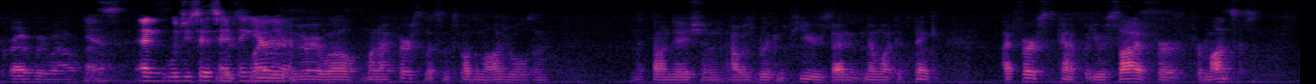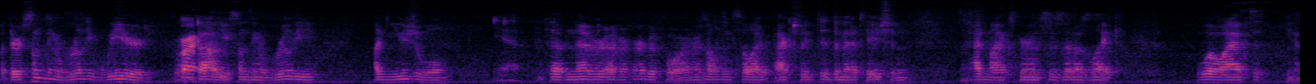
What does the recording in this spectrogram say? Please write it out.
incredibly well. Yeah. And would you say the same You thing, explained Aaron? it very well. When I first listened to all the modules and, and the foundation, I was really confused. I didn't know what to think. I first kind of put you aside for, for months, but there was something really weird Right. about you, something really unusual Yeah. that I've never ever heard before. And it was only until I actually did the meditation, I had my experiences, that I was like, whoa, I have to, you know,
